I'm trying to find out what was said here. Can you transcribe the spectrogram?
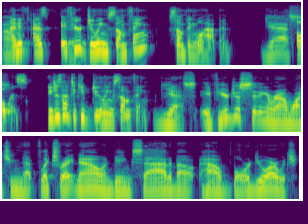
Um, and if as if yeah. you're doing something, something will happen. yes, Always. You just have to keep doing something. yes. If you're just sitting around watching Netflix right now and being sad about how bored you are, which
